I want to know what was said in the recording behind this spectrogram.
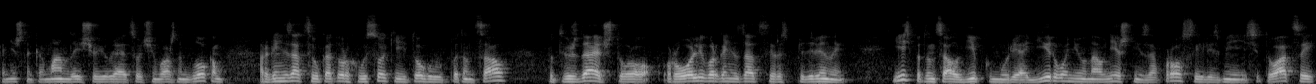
Конечно, команда еще является очень важным блоком. Организации, у которых высокий итоговый потенциал, подтверждает, что роли в организации распределены. Есть потенциал гибкому реагированию на внешние запросы или изменение ситуации.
